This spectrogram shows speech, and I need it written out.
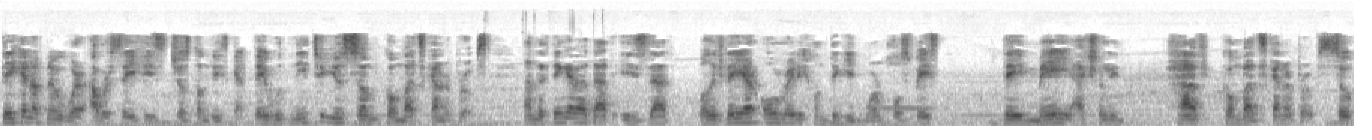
they cannot know where our safe is just on D-scan. They would need to use some combat scanner probes. And the thing about that is that well if they are already hunting in wormhole space they may actually have combat scanner probes. So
